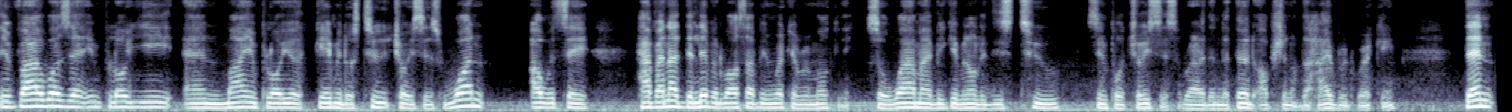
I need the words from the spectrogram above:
if I was an employee and my employer gave me those two choices, one, I would say, have I not delivered whilst I've been working remotely? So why am I be given only these two simple choices rather than the third option of the hybrid working? Then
